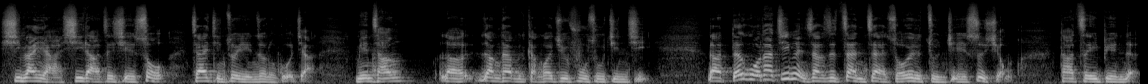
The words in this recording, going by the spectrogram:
西班牙、希腊这些受灾情最严重的国家，勉偿那让他们赶快去复苏经济。那德国它基本上是站在所谓的准绝四雄它这一边的，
